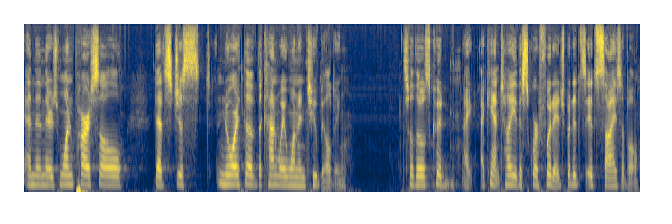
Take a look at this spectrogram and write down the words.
and then there's one parcel that's just north of the Conway 1 and 2 building. So those could, I, I can't tell you the square footage, but it's, it's sizable.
